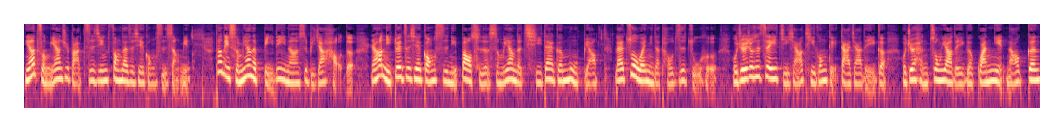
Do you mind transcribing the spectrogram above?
你要怎么样去把资金放在这些公司上面，到底什么样的比例呢是比较好的？然后。你对这些公司，你抱持着什么样的期待跟目标来作为你的投资组合？我觉得就是这一集想要提供给大家的一个，我觉得很重要的一个观念。然后跟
